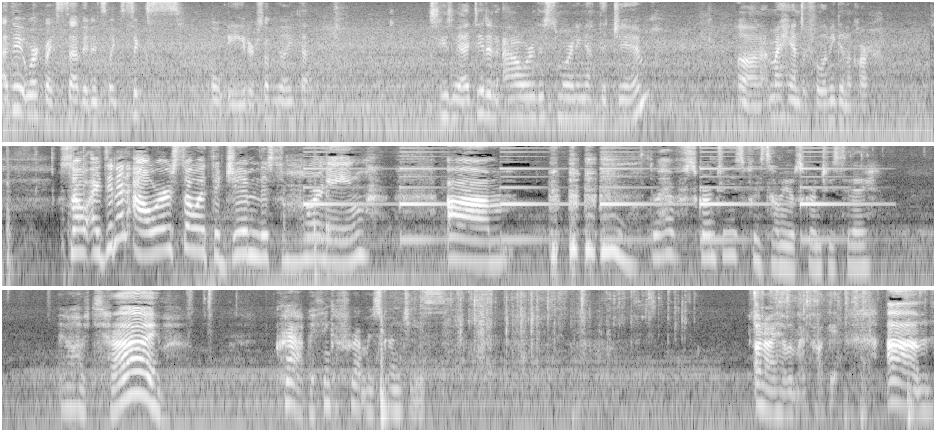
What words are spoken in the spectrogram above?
I think it worked by 7, it's like 6.08 or something like that. Excuse me, I did an hour this morning at the gym. Hold on, my hands are full, let me get in the car. So I did an hour or so at the gym this morning. Um, do I have scrunchies? Please tell me you have scrunchies today. I don't have time. Crap, I think I forgot my scrunchies. Oh no, I have it in my pocket. Um,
